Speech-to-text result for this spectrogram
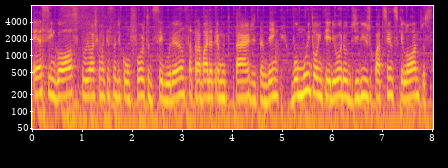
É sim, gosto. Eu acho que é uma questão de conforto, de segurança. Trabalho até muito tarde também. Vou muito ao interior, eu dirijo 400 quilômetros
